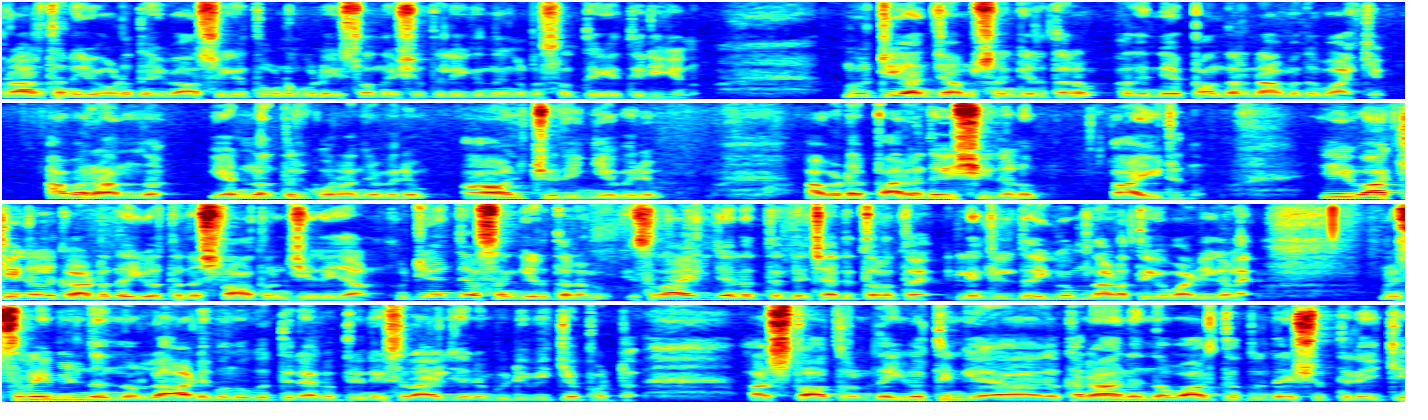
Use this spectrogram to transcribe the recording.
പ്രാർത്ഥനയോട് ദൈവാശ്രയത്തോടും കൂടി ഈ സന്ദേശത്തിലേക്ക് നിങ്ങളുടെ ശ്രദ്ധയെ തിരിക്കുന്നു നൂറ്റി അഞ്ചാം സങ്കീർത്തനം അതിന്റെ പന്ത്രണ്ടാമത് വാക്യം. അവർ അന്ന് എണ്ണത്തിൽ കുറഞ്ഞവരും ആൾ ചുരുങ്ങിയവരും അവിടെ പരദേശികളും ആയിരുന്നു. ഈ വാക്യങ്ങൾക്കാണ് ദൈവത്തിന് സ്തോത്രം ചെയ്യുകയാണ്. നൂറ്റിയഞ്ചാം സങ്കീർത്തനം ഇസ്രായേൽ ജനത്തിന്റെ ചരിത്രത്തെ അല്ലെങ്കിൽ ദൈവം നടത്തിയ വഴികളെ. മിസ്രൈമിൽ നിന്നുള്ള അടിമനുഖത്തിനകത്ത് നിന്ന് ഇസ്രായേൽ ജനം വിടുവിക്കപ്പെട്ട് സ്തോത്രം ദൈവത്തിന്റെ കനാൻ എന്ന വാക്തത്വ ദേശത്തിലേക്ക്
